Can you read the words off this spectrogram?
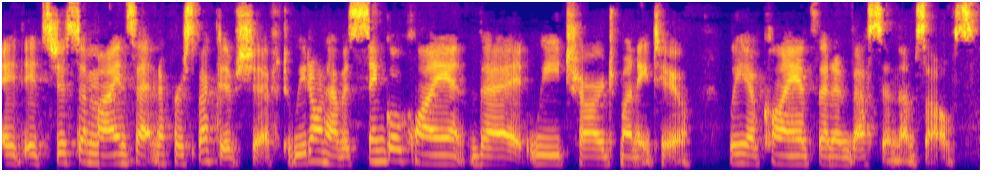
it, it's just a mindset and a perspective shift. We don't have a single client that we charge money to. We have clients that invest in themselves.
